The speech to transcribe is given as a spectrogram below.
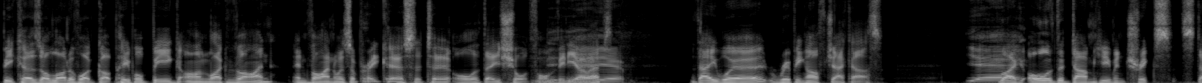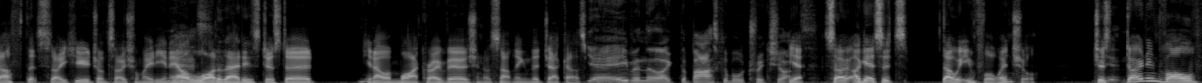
Because a lot of what got people big on like Vine, and Vine was a precursor to all of these short form video yeah, apps, Yeah, they were ripping off Jackass. yeah. Like all of the dumb human tricks stuff that's so huge on social media now, Yes. a lot of that is just a you know, a micro version of something that Jackass yeah, even the like the basketball trick shots. Yeah. So I guess it's they were influential. Just Yeah. don't involve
